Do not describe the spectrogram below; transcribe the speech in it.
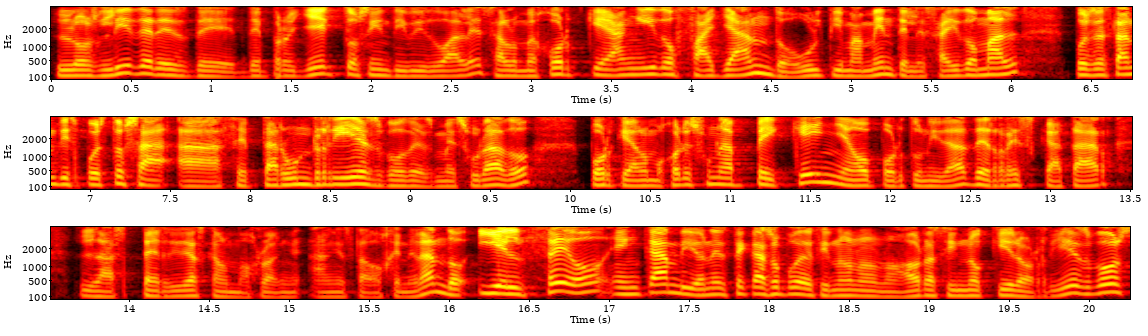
los líderes de, proyectos individuales, a lo mejor que han ido fallando últimamente, les ha ido mal, pues están dispuestos a, aceptar un riesgo desmesurado porque a lo mejor es una pequeña oportunidad de rescatar las pérdidas que a lo mejor han, estado generando. Y el CEO, en cambio, en este caso puede decir, no, no, no, ahora sí no quiero riesgos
